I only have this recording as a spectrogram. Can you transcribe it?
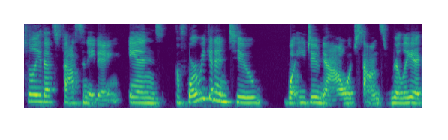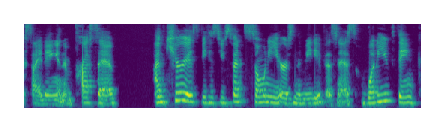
Julie, that's fascinating. And before we get into what you do now, which sounds really exciting and impressive, I'm curious because you spent so many years in the media business. What do you think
